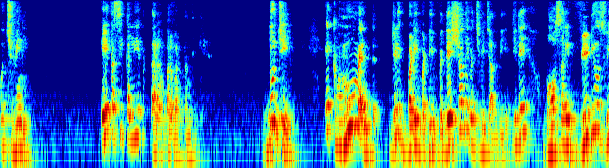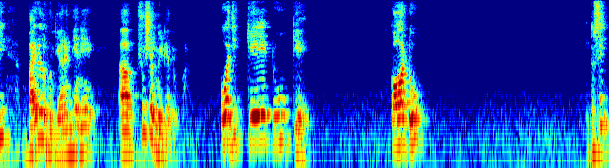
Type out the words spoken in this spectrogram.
ਕੁਝ ਵੀ ਨਹੀਂ। ਇਹ ਤਾਂ ਸੀ ਕੱਲੀ ਇੱਕ ਧਰਮ ਪਰਿਵਰਤਨ ਦੀ ਹੈ? ਦੂਜੀ, ਇੱਕ ਮੂਵਮੈਂਟ ਜਿਹੜੀ ਬੜੀ ਵੱਡੀ ਵਿਦੇਸ਼ਾਂ ਦੇ ਵਿੱਚ ਵੀ ਚੱਲਦੀ ਹੈ, ਜਿਹਦੇ ਬਹੁਤ ਸਾਰੀ ਵੀਡੀਓਜ਼ ਵੀ ਵਾਇਰਲ ਹੁੰਦੀਆਂ ਰਹਿੰਦੀਆਂ ਨੇ ਸੋਸ਼ਲ ਮੀਡੀਆ ਦੇ ਉੱਪਰ। ਉਹ ਹੈ ਜੀ K2K ਕੋਰ 2 ਕਿ ਤੁਸੀਂ?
